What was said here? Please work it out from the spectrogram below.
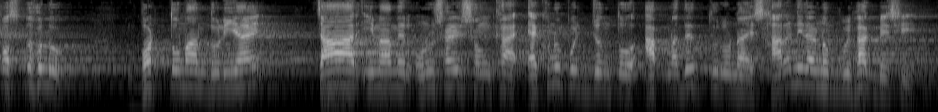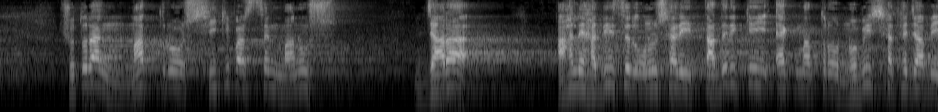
প্রশ্ন হল, বর্তমান দুনিয়ায় চার ইমামের অনুসারীর সংখ্যা এখনও পর্যন্ত আপনাদের তুলনায় সাড়ে নিরানব্বই ভাগ বেশি। সুতরাং মাত্র সিকি পার্সেন্ট মানুষ যারা আহলে হাদিসের অনুসারী, তাদেরকেই একমাত্র নবীর সাথে যাবে,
